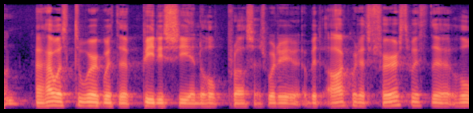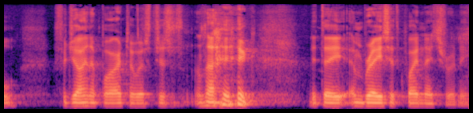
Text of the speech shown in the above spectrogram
on. Uh, how was to work with the PDC and the whole process? Were they a bit awkward at first with the whole vagina part, I was just like did they embrace it quite naturally?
